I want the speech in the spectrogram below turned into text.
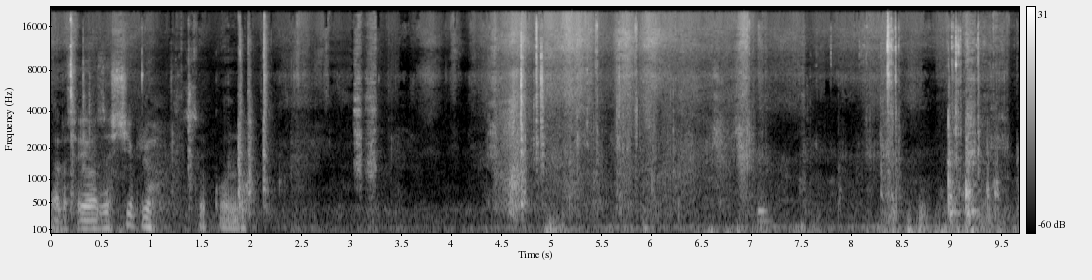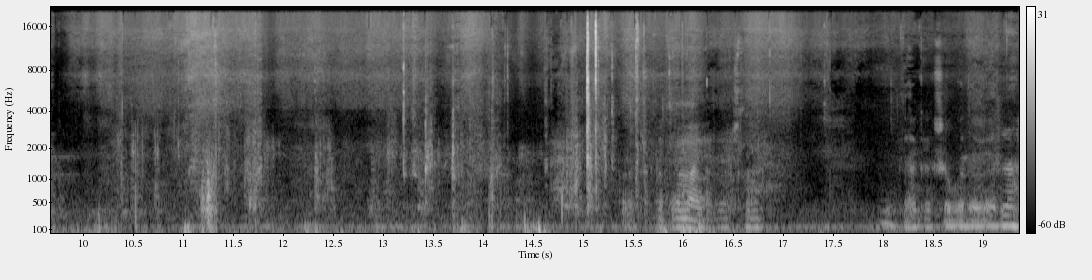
Зараз я його защіплю. Секунду. Словом. Так, якщо буде видно.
